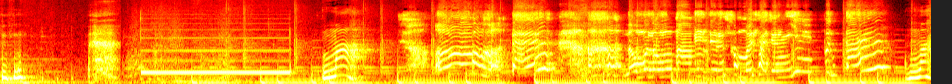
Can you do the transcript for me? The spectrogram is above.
엄마! 어, 딸? 아, 너무너무 마음에 드는 선물 사준 예쁜 딸? 엄마,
